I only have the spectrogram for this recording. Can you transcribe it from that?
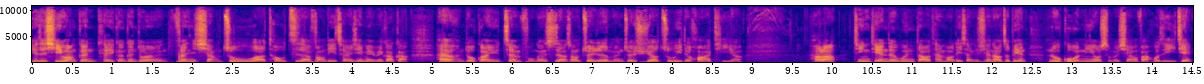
也是希望更可以跟更多人分享租屋啊、投资啊、房地产一些眉眉嘎嘎，还有很多关于政府跟市场上最热门、最需要注意的话题啊。好了，今天的温刀谈房地产就先到这边。如果你有什么想法或是意见，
